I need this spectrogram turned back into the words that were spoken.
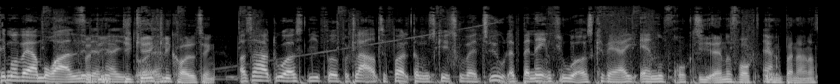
det må være moralen i den her Fordi de historie. kan ikke lide kolde ting Og så har du også lige fået forklaret til folk, der måske skulle være i tvivl, at bananfluer også kan være i andet frugt. i andet frugt Ja. end bananas.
